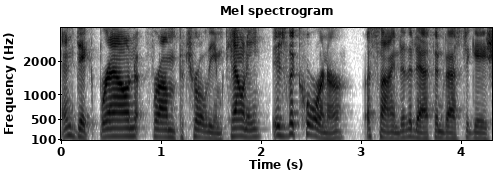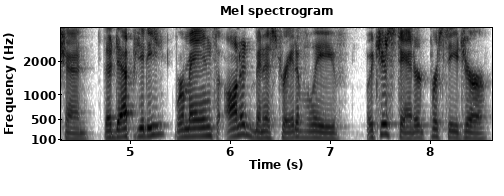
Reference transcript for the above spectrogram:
and Dick Brown from Petroleum County is the coroner assigned to the death investigation. The deputy remains on administrative leave, which is standard procedure.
